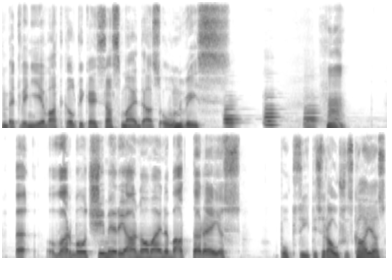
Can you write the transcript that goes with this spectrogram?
bet viņi jau atkal tikai sasmaidās un viss. Varbūt šim ir jānomaina baterijas. Puksītis raušas kājās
